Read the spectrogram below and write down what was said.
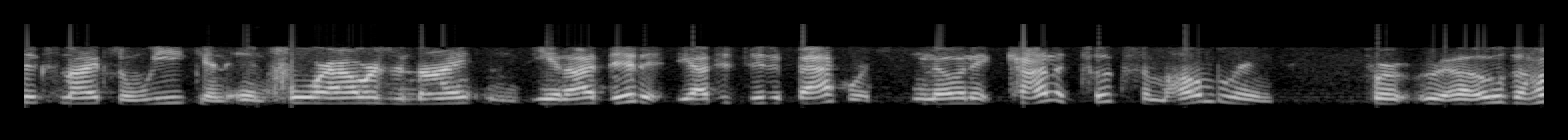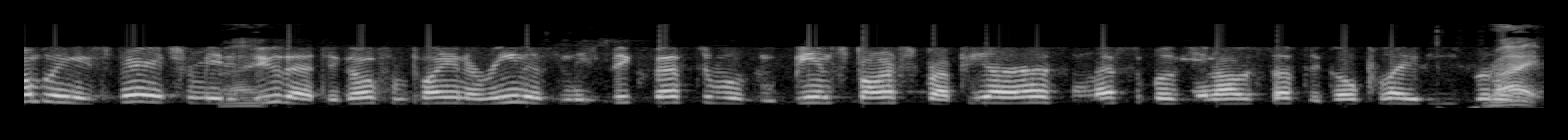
six nights a week and, and four hours a night, and you know I did it. Yeah, I just did it backwards, you know, and it kind of took some humbling. For uh, it was a humbling experience for me to Right. do that, to go from playing arenas and these big festivals and being sponsored by PRS and Mesa Boogie and all this stuff to go play these little Right.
